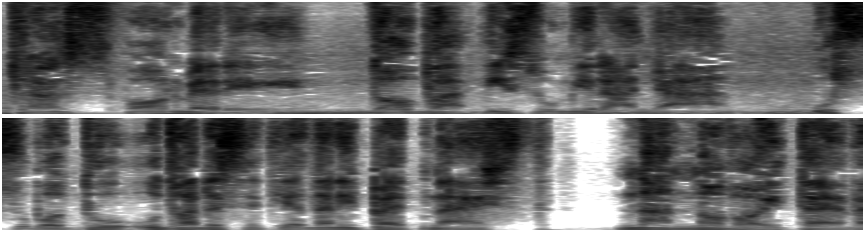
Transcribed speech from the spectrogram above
Transformeri. Doba izumiranja. U subotu u 21.15 na Novoj TV.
